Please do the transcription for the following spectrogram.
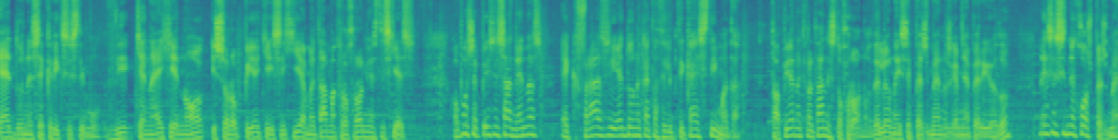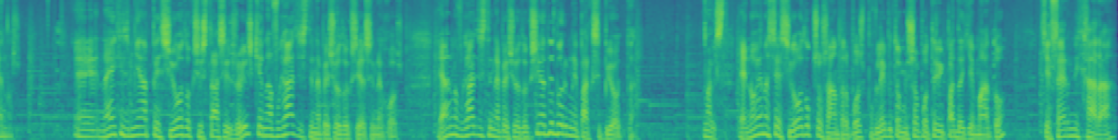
έντονες εκρήξεις θυμού και να έχει εννοώ ισορροπία και ησυχία μετά μακροχρόνια στη σχέση. Όπως επίσης αν ένας εκφράζει έντονα καταθλιπτικά αισθήματα, τα οποία να κρατάνε στον χρόνο. Δεν λέω να είσαι πεσμένος για μια περίοδο, να είσαι συνεχώς πεσμένος. Ε, να έχεις μια απεσιόδοξη στάση ζωής και να βγάζεις την απεσιοδοξία συνεχώς. Εάν βγάζεις την απεσιοδοξία, δεν μπορεί να υπάρξει ποιότητα. Μάλιστα. Ενώ ένας αισιόδοξος άνθρωπος που βλέπει το μισό ποτήρι πάντα γεμάτο και φέρνει χαρά,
